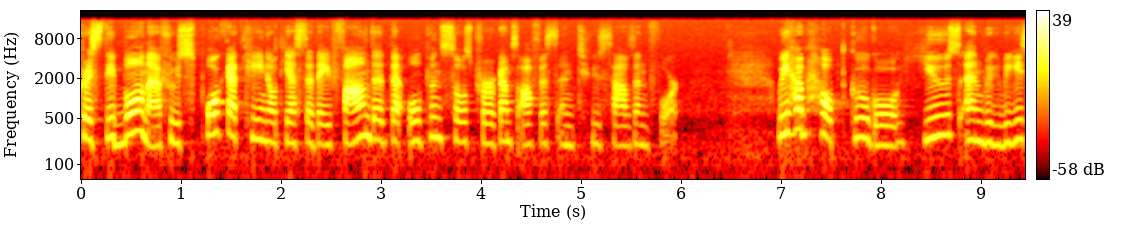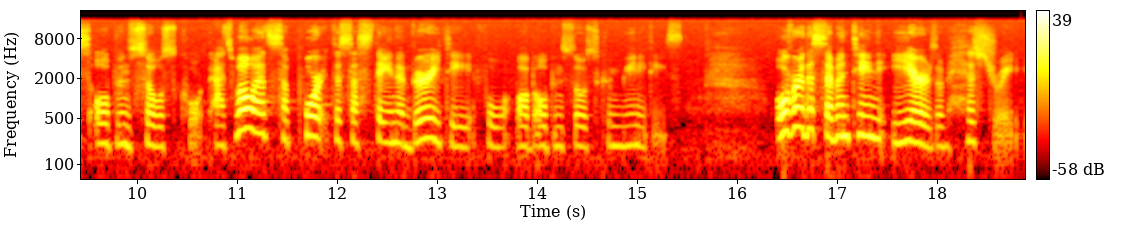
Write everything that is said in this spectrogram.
Chris DiBona, who spoke at Keynote yesterday, founded the Open Source Programs Office in 2004. We have helped Google use and release open source code, as well as support the sustainability for, of open source communities. Over the 17 years of history,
